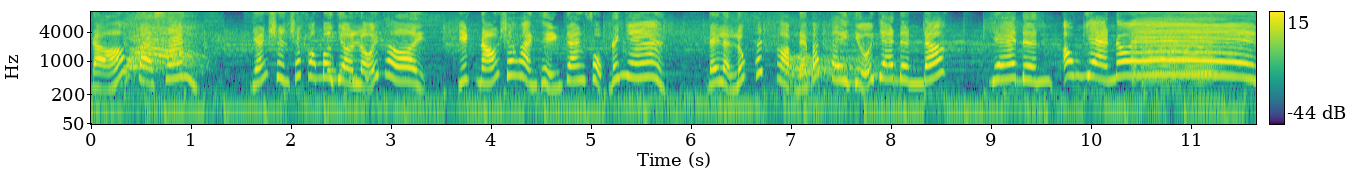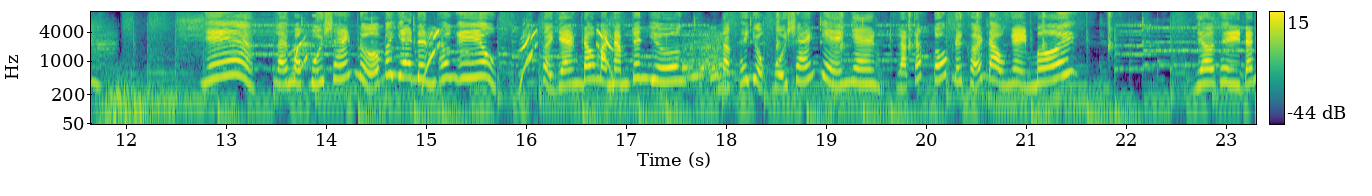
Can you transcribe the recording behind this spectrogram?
Đỏ và xanh. Giáng sinh sẽ không bao giờ lỗi thời. Chiếc nón sẽ hoàn thiện trang phục đó nha. Đây là lúc thích hợp để bắt tay giữa gia đình đó. Gia đình ông già Noel. Yeah, lại một buổi sáng nữa với gia đình thân yêu. Thời gian đâu mà nằm trên giường? Tập thể dục buổi sáng nhẹ nhàng là cách tốt để khởi đầu ngày mới. Giờ thì đánh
